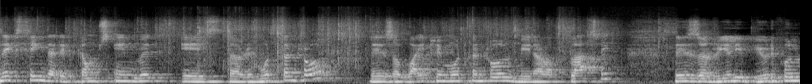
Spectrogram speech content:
Next thing that it comes in with is the remote control. There is a white remote control made out of plastic. This is a really beautiful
